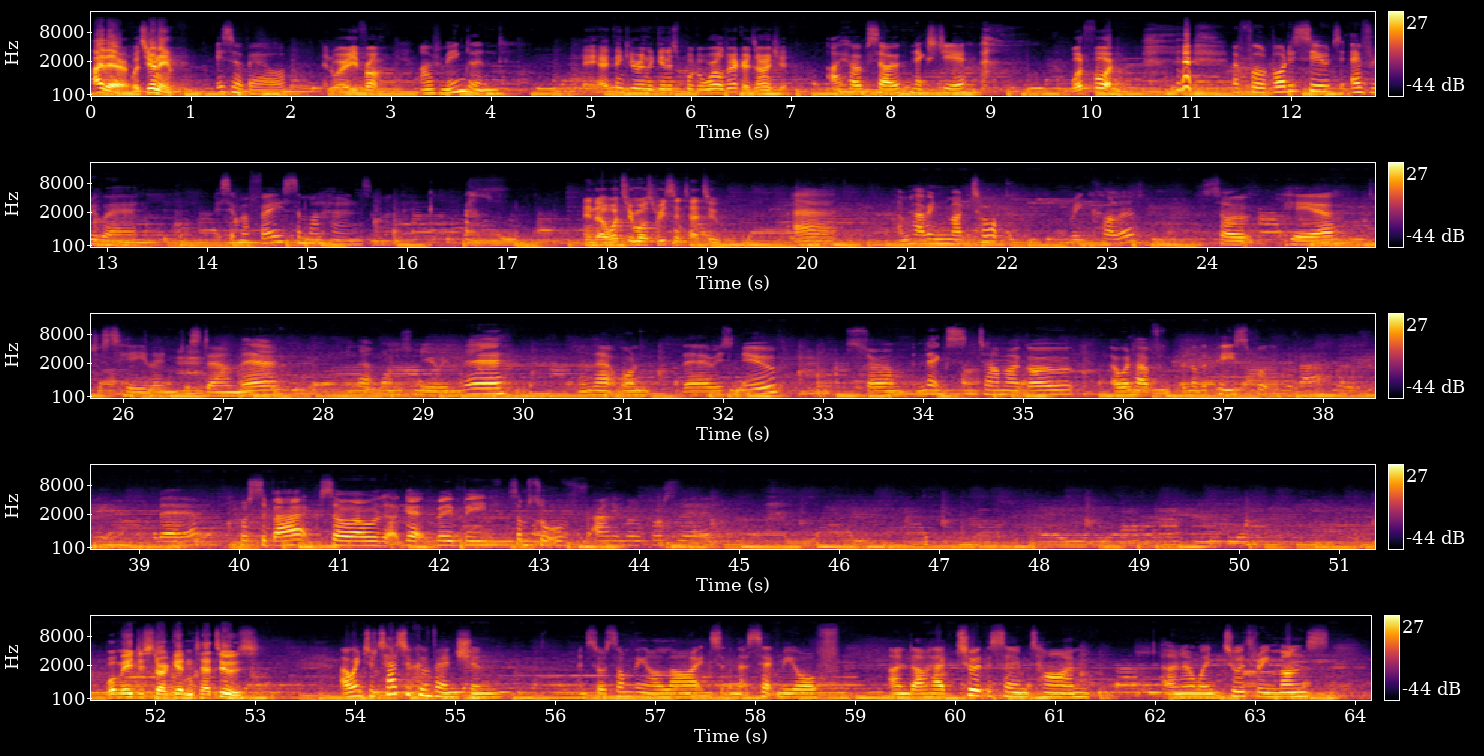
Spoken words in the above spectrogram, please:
Hi there, what's your name? Isobel. And where are you from? I'm from England. Hey, I think you're in the Guinness Book of World Records, aren't you? I hope so next year. What for? A full bodysuit everywhere, except my face and my hands and my neck. And uh, what's your most recent tattoo? Uh, I'm having my top recolored, So here, just healing, just down there, and that one's new in there, and that one there is new. So um, next time I go, I will have another piece put in the back where it's a bit bare across the back. So I uh, get maybe some sort of animal across there. What made you start getting tattoos? I went to a tattoo convention and saw something I liked, and that set me off. And I had two at the same time, and I went two or three months.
